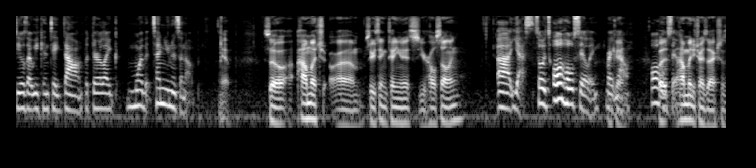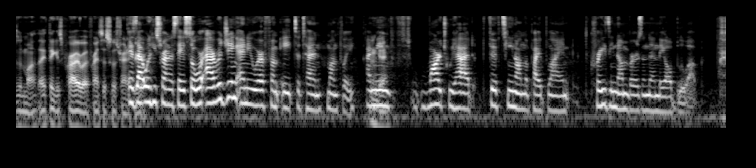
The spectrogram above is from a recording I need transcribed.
deals that we can take down. But they're like more than ten units and up. Yep. So how much? Um, so you're saying ten units? You're wholesaling, Uh, yes. So it's all wholesaling right Okay. now. All but wholesale. how many transactions a month? I think is probably what Francisco's trying to. Is that what he's trying to say? So we're averaging anywhere from eight to ten monthly. I mean, Okay. f- March we had fifteen on the pipeline, crazy numbers, and then they all blew up.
